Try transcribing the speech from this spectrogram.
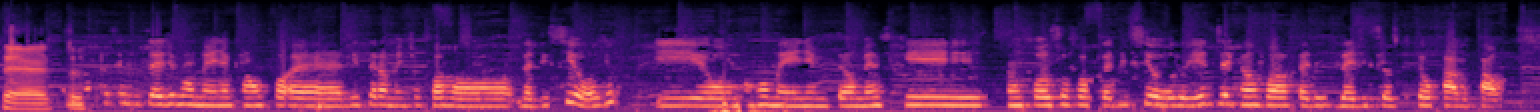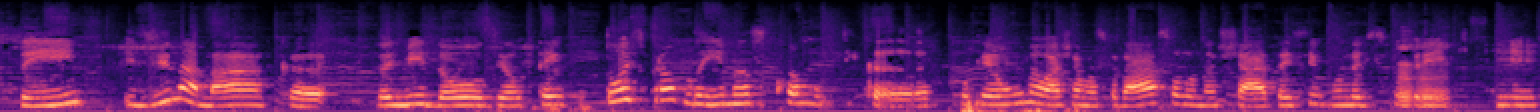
Certo. Eu não preciso dizer de Romênia, que é, um, é literalmente um forró delicioso. E eu amo Romênia, então mesmo que não fosse um forró delicioso, eu ia dizer que é um forró delicioso porque eu pago pau. Sim. E Dinamarca, 2012, eu tenho dois problemas com a música. Porque um, eu acho a música da Soluna chata, e segundo, eu descobri uhum. que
